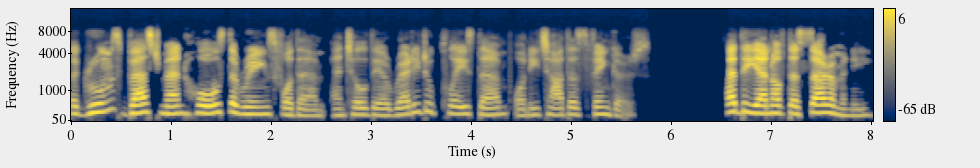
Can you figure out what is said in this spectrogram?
The groom's best man holds the rings for them until they are ready to place them on each other's fingers. At the end of the ceremony,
